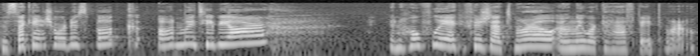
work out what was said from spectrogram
the second shortest book on my TBR. And hopefully I can finish that tomorrow. I only work a half day tomorrow.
